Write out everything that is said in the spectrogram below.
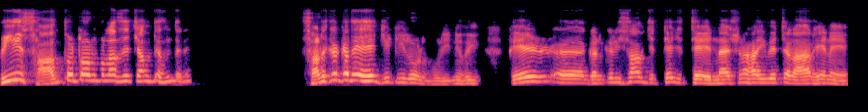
20 ਸਾਲ ਤੋਂ ਟੋਲ ਪਲਾਜ਼ੇ ਚੱਲਦੇ ਹੁੰਦੇ ਨੇ। ਸੜਕ ਕਦੇ ਇਹ ਜੀਟੀ ਰੋਡ ਪੂਰੀ ਨਹੀਂ ਹੋਈ। ਫਿਰ ਅਹ, ਗਡਕਰੀ ਸਾਹਿਬ ਜਿੱਥੇ ਜਿੱਥੇ ਨੈਸ਼ਨਲ ਹਾਈਵੇ ਚਲਾ ਰਹੇ ਨੇ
